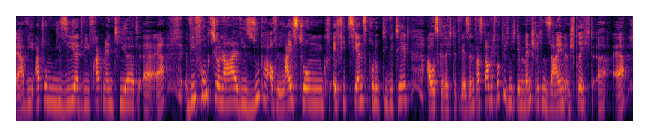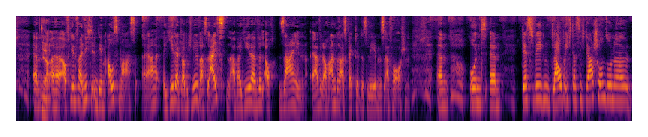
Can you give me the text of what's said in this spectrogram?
ja, wie atomisiert, wie fragmentiert, äh, ja, wie funktional, wie super auf Leistung, Effizienz, Produktivität ausgerichtet wir sind, was glaube ich wirklich nicht dem menschlichen Sein entspricht. Ja? Ähm, ja. Auf jeden Fall nicht in dem Ausmaß. Ja? Jeder, glaube ich, will was leisten, aber jeder will auch sein, ja, will auch andere Aspekte des Lebens Lebens erforschen. Ähm, und ähm, deswegen glaube ich, dass sich da schon so eine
